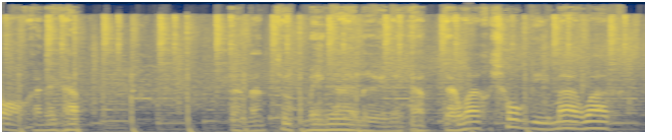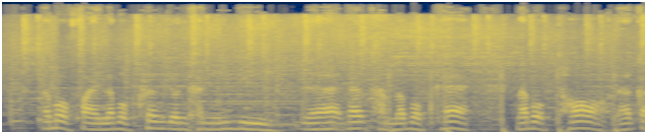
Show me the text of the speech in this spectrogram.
ออกกันนะครับ แต่ละจุดไม่ง่ายเลยนะครับ แต่ว่าโชคดีมากว่าระบบไฟระบบเครื่องยนต์คันนี้ดีนะฮะก็ทำระบบแค่ระบบท่อแล้วก็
